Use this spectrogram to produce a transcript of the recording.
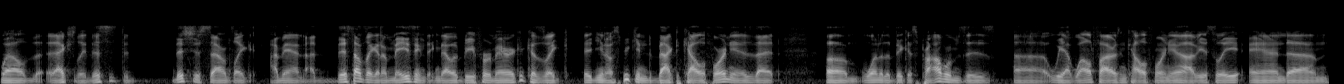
Well, th- actually, this is the. This just sounds like I mean, uh, this sounds like an amazing thing that would be for America because, like, you know, speaking to- back to California, is that um, one of the biggest problems is uh, we have wildfires in California, obviously, and um,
